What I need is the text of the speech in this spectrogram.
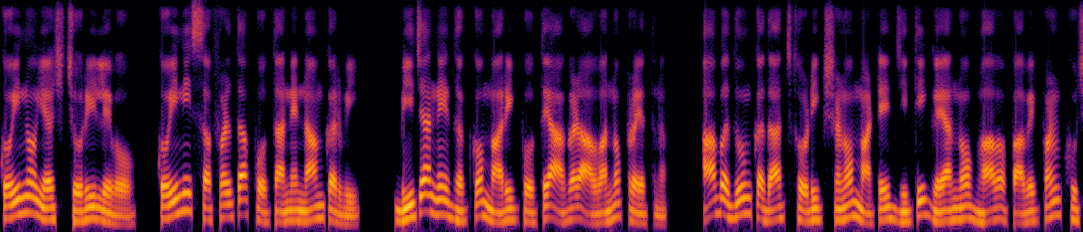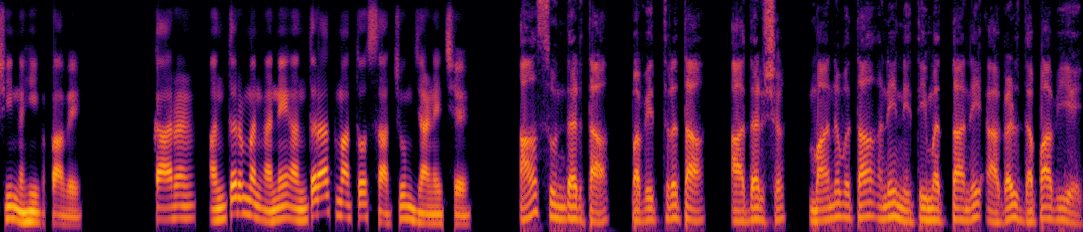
કોઈનો યશ ચોરી લેવો કોઈની સફળતા પોતાને નામ કરવી બીજાને ધક્કો મારી પોતે આગળ આવવાનો પ્રયત્ન. આ બધું કદાચ થોડી ક્ષણો માટે જીતી ગયાનો ભાવ અપાવે પણ ખુશી નહીં અપાવે. કારણ અંતર્મન અને અંતરાત્મા તો સાચું જાણે છે. આ સુંદરતા પવિત્રતા આદર્શ માનવતા અને નીતિમત્તાને આગળ ધપાવીએ.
